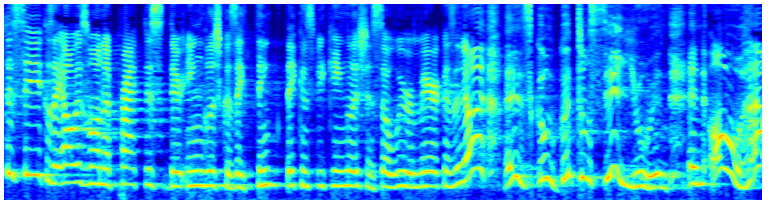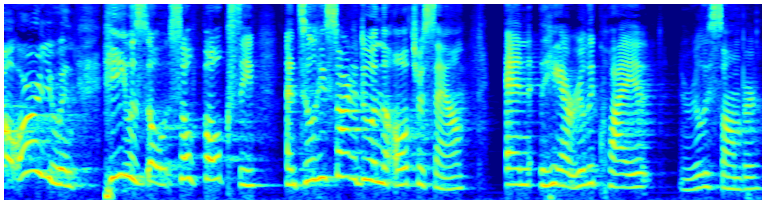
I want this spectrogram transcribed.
to see you, because they always want to practice their English because they think they can speak English. And so we were Americans, and oh, it's good to see you, and, and oh, how are you? And he was so, so folksy until he started doing the ultrasound, and he got really quiet and really somber.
